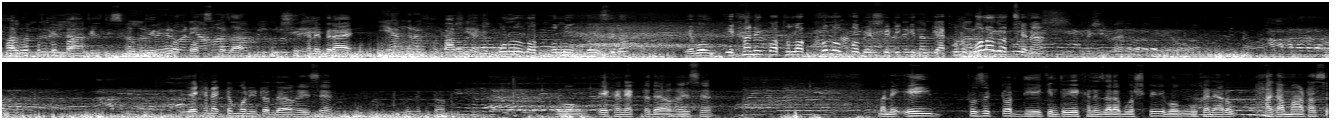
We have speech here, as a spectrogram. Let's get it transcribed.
সর্বপ্রথম মাহফিলটি ছিল আমার কক্সবাজার সেখানে প্রায় বারো থেকে পনেরো লক্ষ লোক হয়েছিল। এবং এখানে কত লক্ষ লোক হবে সেটি কিন্তু এখনও বলা যাচ্ছে না। এখানে একটা মনিটর দেওয়া হয়েছে প্রজেক্টর। এবং এখানে একটা দেওয়া হয়েছে। মানে এই প্রজেক্টর দিয়ে কিন্তু এখানে যারা বসবে এবং ওখানে আরও ফাঁকা মাঠ আছে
